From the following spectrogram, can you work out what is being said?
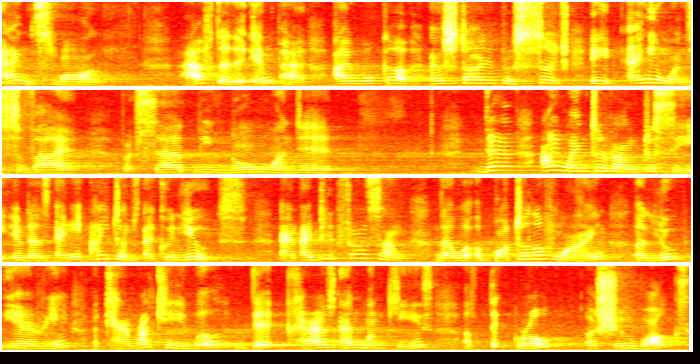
and small. After the impact, I woke up and started to search if anyone survived, but sadly no one did. Then I went around to see if there's any items I could use. And I did find some. There were a bottle of wine, a loop earring, a camera cable, dead crabs and monkeys, a thick rope, a shoebox,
